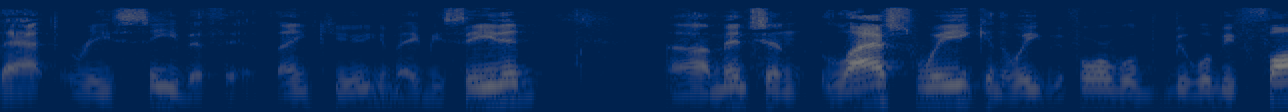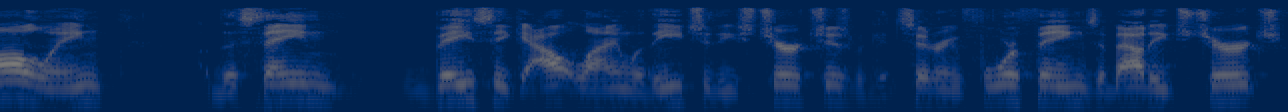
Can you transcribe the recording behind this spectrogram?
that receiveth it. Thank you. You may be seated. Uh, I mentioned last week and the week before we'll be, we'll be following the same basic outline with each of these churches. We're considering four things about each church.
